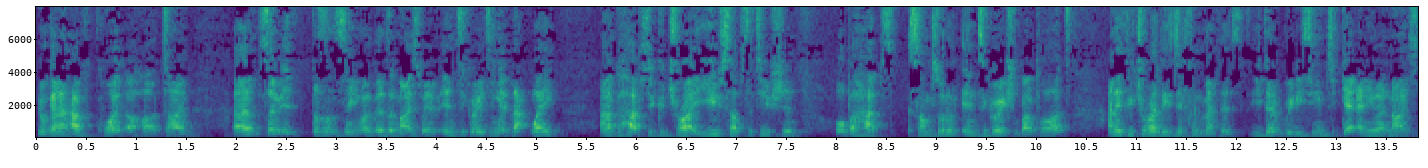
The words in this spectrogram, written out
you're going to have quite a hard time. Um, so it doesn't seem like there's a nice way of integrating it that way. And perhaps you could try u substitution or perhaps some sort of integration by parts. And if you try these different methods, you don't really seem to get anywhere nice.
